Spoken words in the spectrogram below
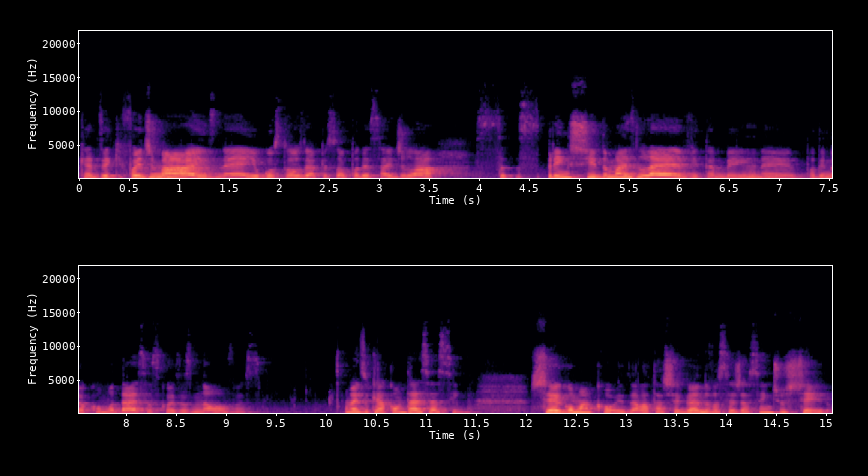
quer dizer que foi demais, né? E o gostoso é a pessoa poder sair de lá preenchido, mais leve também, uhum. né? Podendo acomodar essas coisas novas. Mas o que acontece é assim: Chega uma coisa, ela tá chegando, você já sente o cheiro,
